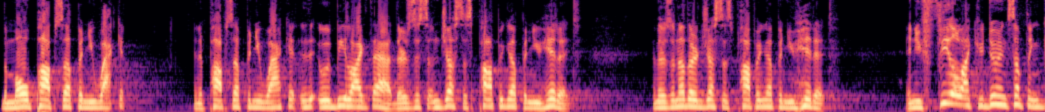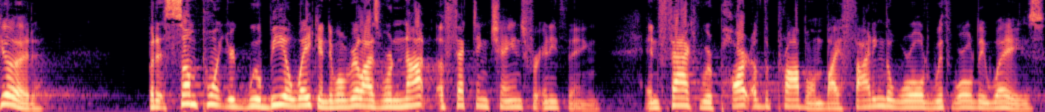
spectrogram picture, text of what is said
The mole pops up and you whack it, and it pops up and you whack it. It would be like that. There's this injustice popping up and you hit it, and there's another injustice popping up and you hit it, and you feel like you're doing something good. But at some point, will be awakened and we'll realize we're not affecting change for anything. In fact, we're part of the problem by fighting the world with worldly ways.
